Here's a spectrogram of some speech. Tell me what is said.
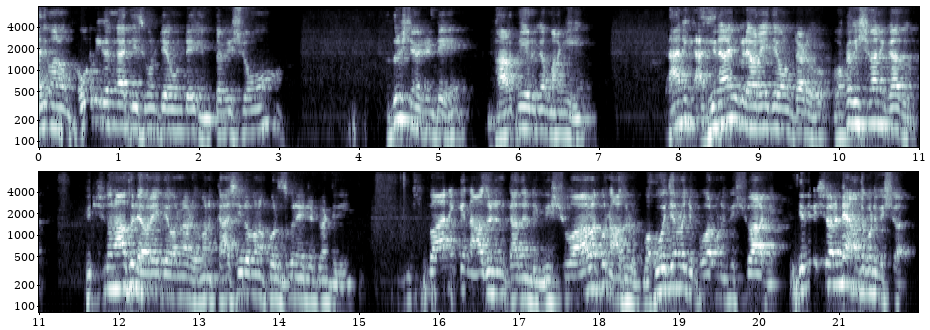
అది మనం భౌతికంగా తీసుకుంటే ఉండే ఎంత విశ్వము? అదృష్టం ఏంటంటే భారతీయులుగా మనకి దానికి అధినాయకుడు ఎవరైతే ఉంటాడో ఒక విశ్వానికి కాదు విశ్వనాథుడు ఎవరైతే ఉన్నాడో మన కాశీలో మనం కొలుసుకునేటటువంటిది విశ్వానికి నాథుడిని కాదండి విశ్వాలకు నాథుడు. బహువచనంలో చెప్పుకోవాలి మనం విశ్వాలకి. ఎన్ని విశ్వాలంటే అనంతకోటి విశ్వాలు.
